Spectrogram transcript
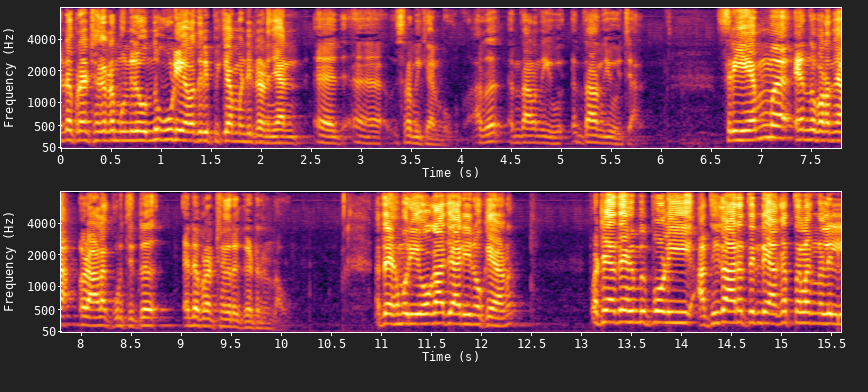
എന്റെ പ്രേക്ഷകരുടെ മുന്നിൽ ഒന്നുകൂടി അവതരിപ്പിക്കാൻ വേണ്ടിയിട്ടാണ് ഞാൻ ശ്രമിക്കാൻ പോകുന്നത്. അത് എന്താണെന്ന് എന്താണെന്ന് ചോദിച്ചാൽ ശ്രീ എം എന്ന് പറഞ്ഞ ഒരാളെ കുറിച്ചിട്ട് എന്റെ പ്രേക്ഷകർ കേട്ടിട്ടുണ്ടാവും. അദ്ദേഹം ഒരു യോഗാചാര്യനൊക്കെയാണ്. പക്ഷേ അദ്ദേഹം ഇപ്പോൾ ഈ അധികാരത്തിന്റെ അകത്തളങ്ങളിൽ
